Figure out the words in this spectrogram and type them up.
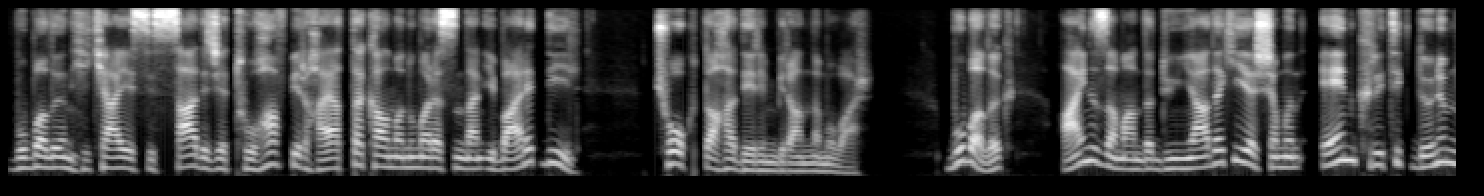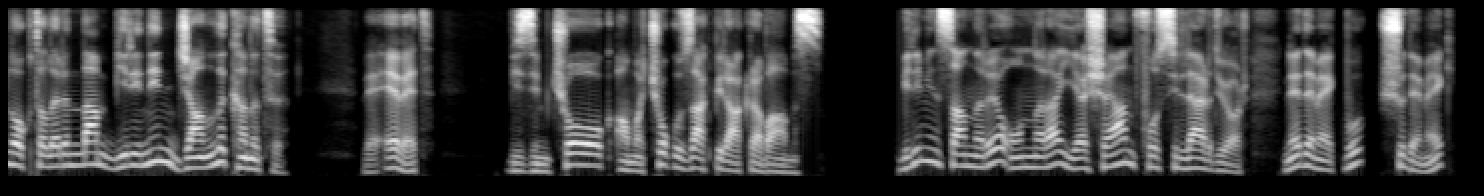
bu balığın hikayesi sadece tuhaf bir hayatta kalma numarasından ibaret değil, çok daha derin bir anlamı var. Bu balık, aynı zamanda dünyadaki yaşamın en kritik dönüm noktalarından birinin canlı kanıtı. Ve evet, bizim çok ama çok uzak bir akrabamız. Bilim insanları onlara yaşayan fosiller diyor. Ne demek bu? Şu demek,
